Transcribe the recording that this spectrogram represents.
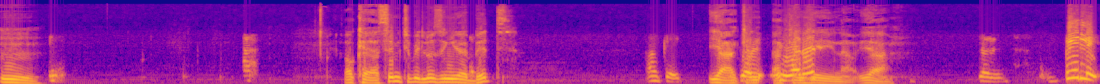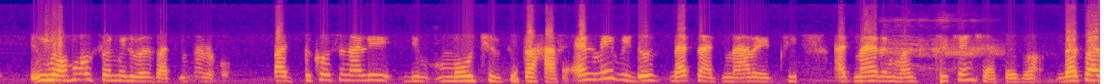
Mm. Okay, I seem to be losing you a bit. okay Yeah, I can, Sorry, I can hear you now. Yeah. sorry. Billy, your whole family was admirable. But because personally, the motives to have, and maybe those that's admiring, admiring was pretentious as well. That's why I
